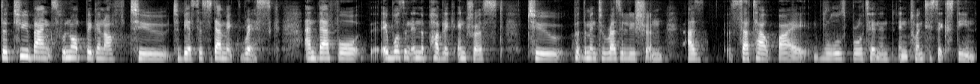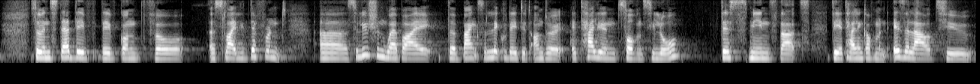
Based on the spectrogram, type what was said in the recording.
the two banks were not big enough to, to be a systemic risk, and therefore it wasn't in the public interest to put them into resolution as set out by rules brought in, in in 2016. So instead, they've they've gone for a slightly different a solution whereby the banks are liquidated under Italian solvency law. This means that the Italian government is allowed to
